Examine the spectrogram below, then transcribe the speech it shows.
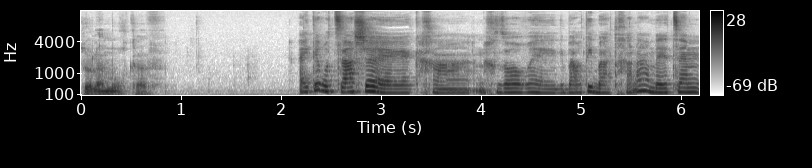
זה עולם מורכב. הייתי רוצה שככה נחזור, אה, דיברתי בהתחלה, בעצם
